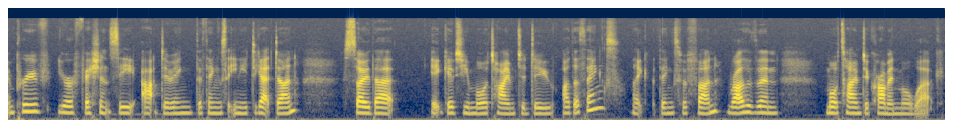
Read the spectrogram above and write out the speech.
improve your efficiency at doing the things that you need to get done so that it gives you more time to do other things, like things for fun, rather than more time to cram in more work.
